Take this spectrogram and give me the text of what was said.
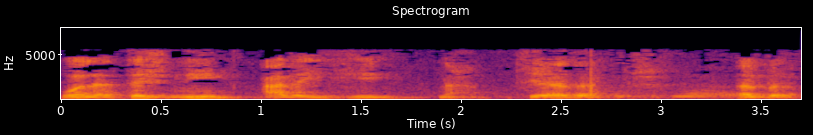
ولا تجني عليه. نعم. في هذا الباب.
